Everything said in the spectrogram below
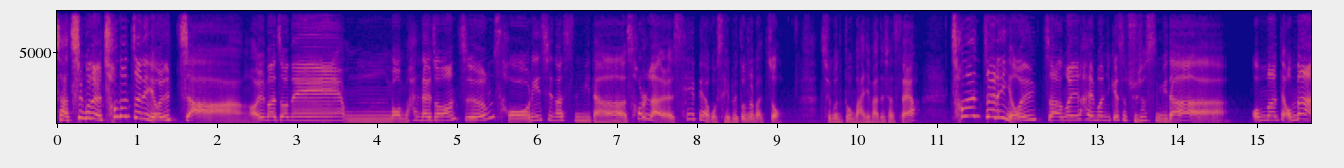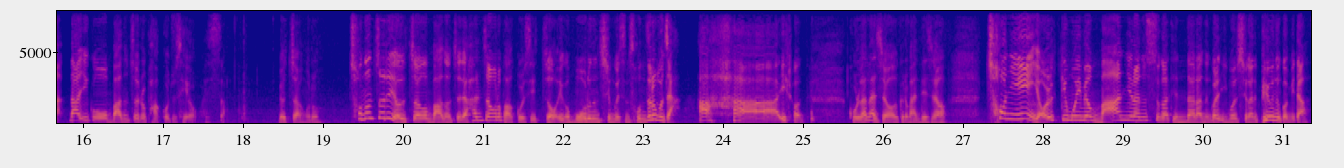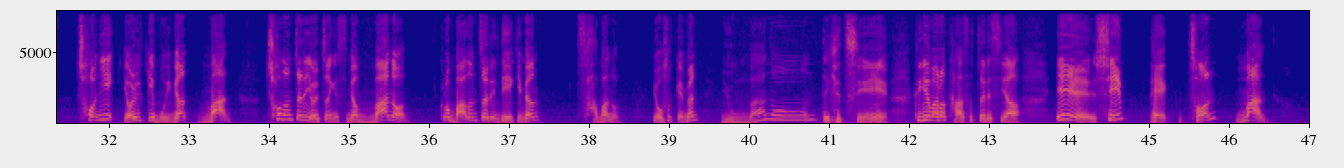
자, 친구들, 천 원짜리 열 장. 얼마 전에, 음, 뭐, 한 달 전쯤 설이 지났습니다. 설날 세배하고 세배돈을 받죠. 친구들 돈 많이 받으셨어요? 천 원짜리 열 장을 할머니께서 주셨습니다. 엄마한테, 엄마, 나 이거 만 원짜리로 바꿔주세요. 했어. 몇 장으로? 천 원짜리 열 장은 만 원짜리 한 장으로 바꿀 수 있죠. 이거 모르는 친구 있으면 손 들어보자. 아하, 이런. 곤란하죠. 그러면 안 되죠. 천이 열 개 모이면 만이라는 수가 된다라는 걸 이번 시간에 배우는 겁니다. 천이 열 개 모이면 만. 천 원짜리 열장 있으면 만 원. 그럼 만 원짜리 네 개면 4만 원. 여섯 개면 6만 원 되겠지. 그게 바로 다섯 자리 수야. 1, 10, 100, 1000, 만.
